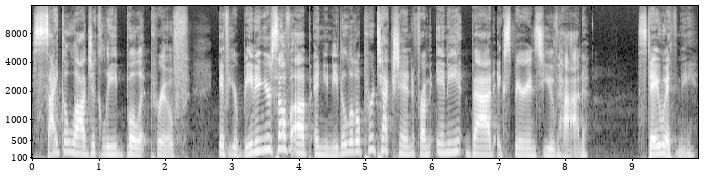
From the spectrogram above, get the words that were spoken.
psychologically bulletproof if you're beating yourself up and you need a little protection from any bad experience you've had. Stay with me.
